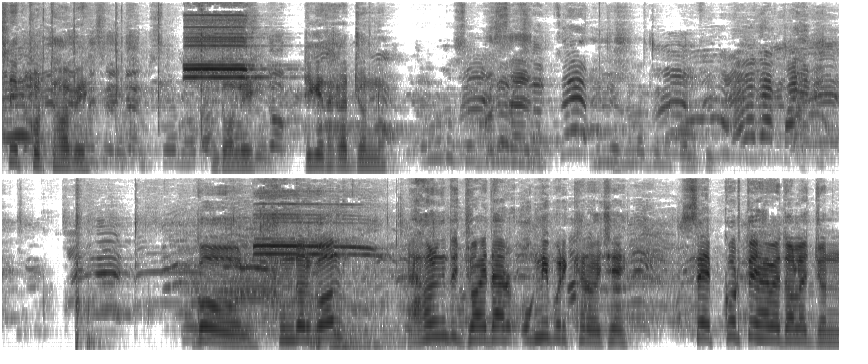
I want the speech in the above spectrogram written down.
সেভ করতে হবে দলে টিকে থাকার জন্য। গোল, সুন্দর গোল। এখন কিন্তু জয়দার অগ্নি পরীক্ষা রয়েছে। সেভ করতে হবে দলের জন্য।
